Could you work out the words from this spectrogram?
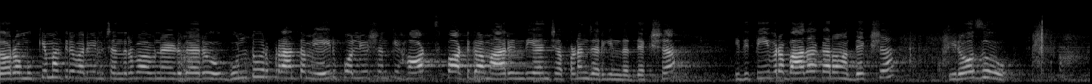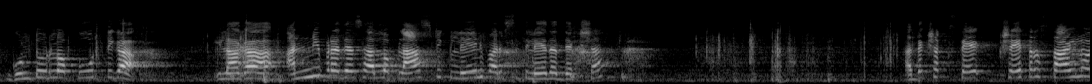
గౌరవ ముఖ్యమంత్రి వర్యులు చంద్రబాబు నాయుడు గారు గుంటూరు ప్రాంతం ఎయిర్ పొల్యూషన్కి హాట్ స్పాట్గా మారింది అని చెప్పడం జరిగింది అధ్యక్ష. ఇది తీవ్ర బాధాకరం అధ్యక్ష. ఈరోజు గుంటూరులో పూర్తిగా ఇలాగా అన్ని ప్రదేశాల్లో ప్లాస్టిక్ లేని పరిస్థితి లేదు అధ్యక్ష. అధ్యక్ష క్షే- క్షేత్ర స్థాయిలో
